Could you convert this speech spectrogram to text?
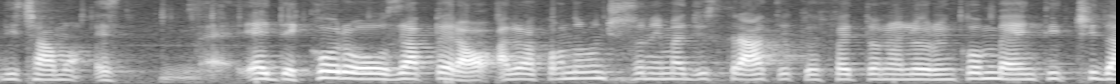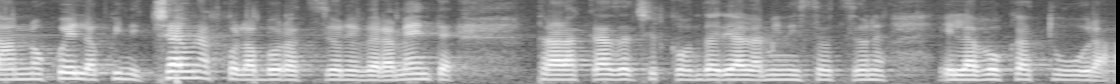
diciamo, è, è, decorosa, però allora quando non ci sono i magistrati che effettuano i loro incombenti ci danno quella, quindi c'è una collaborazione veramente tra la casa circondariale, l'amministrazione e l'avvocatura.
